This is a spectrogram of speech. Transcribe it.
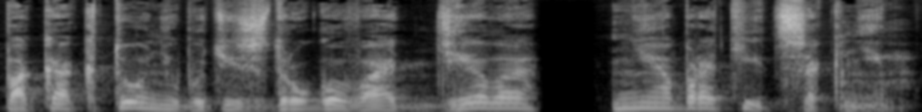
пока кто-нибудь из другого отдела не обратится к ним.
